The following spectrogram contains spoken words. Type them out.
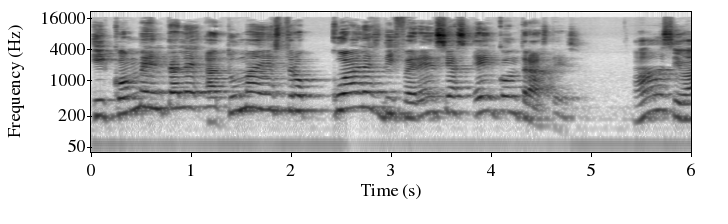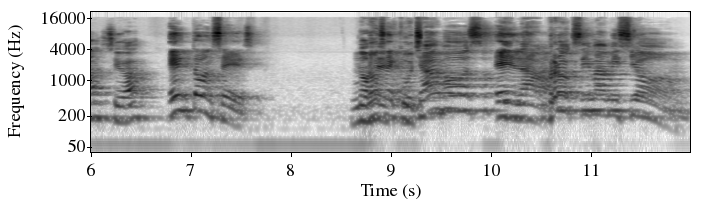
y coméntale a tu maestro cuáles diferencias encontraste. Ah, sí va, sí va. Entonces, Nos, escuchamos en la próxima misión.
